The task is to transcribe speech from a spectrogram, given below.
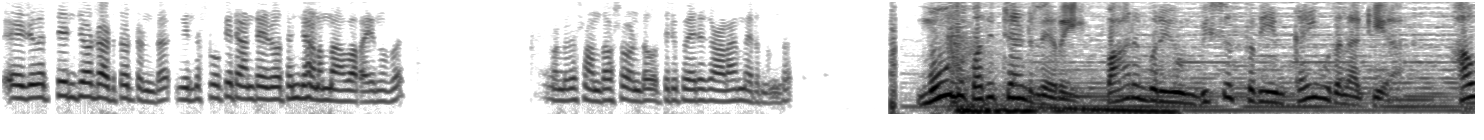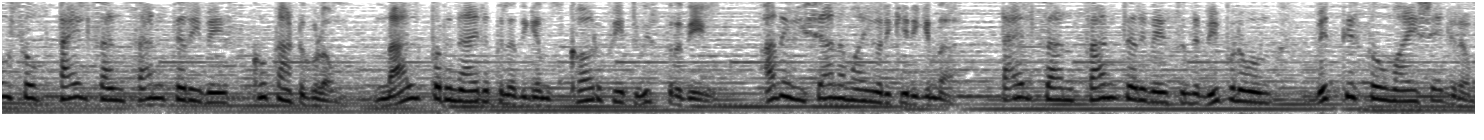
എഴുപത്തിയഞ്ചോട് അടുത്തിട്ടുണ്ട്. ഗിന്നസ് ബുക്കിൽ രണ്ട് എഴുപത്തഞ്ചാണെന്നാണ് പറയുന്നത്. വളരെ സന്തോഷമുണ്ട്. ഒത്തിരി പേര് കാണാൻ വരുന്നുണ്ട്. മൂന്ന് പതിറ്റാണ്ടിലേറെ പാരമ്പര്യവും വിശ്വസ്തതയും കൈമുതലാക്കിയ house of tiles and sanitary വേസ്റ്റ് കൂത്താട്ടുകുളം നാൽപ്പതിനായിരത്തിലധികം സ്ക്വയർ ഫീറ്റ് വിസ്തൃതിയിൽ അതിവിശാലമായി ഒരുക്കിയിരിക്കുന്ന ടൈൽസ് ആൻഡ് സാനിറ്ററി വേസ്റ്റിന്റെ വിപുലവും വ്യത്യസ്തവുമായ ശേഖരം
